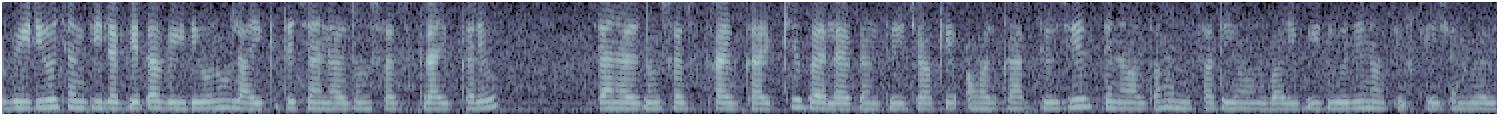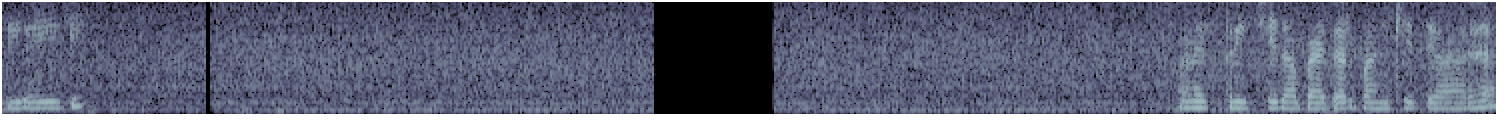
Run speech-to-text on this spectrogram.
ਵੀਡੀਓ ਚੰਗੀ ਲੱਗੇ ਤਾਂ ਵੀਡੀਓ ਨੂੰ ਲਾਈਕ ਤੇ ਚੈਨਲ ਨੂੰ ਸਬਸਕ੍ਰਾਈਬ ਕਰਿਓ। ਚੈਨਲ ਨੂੰ ਸਬਸਕ੍ਰਾਈਬ ਕਰਕੇ ਬੈਲ ਆਈਕਨ ਤੇ ਜਾ ਕੇ ਆਲ ਕਰ ਦਿਓ ਜੀ। ਇਸ ਦੇ ਨਾਲ ਤੁਹਾਨੂੰ ਸਾਡੀ ਆਉਣ ਵਾਲੀ ਵੀਡੀਓ ਦੀ ਨੋਟੀਫਿਕੇਸ਼ਨ ਮਿਲਦੀ ਰਹੇਗੀ। ਹੁਣ ਇਸ ਤਰੀਕੇ ਦਾ ਬੈਟਰ ਬਣ ਕੇ ਤਿਆਰ ਹੈ।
